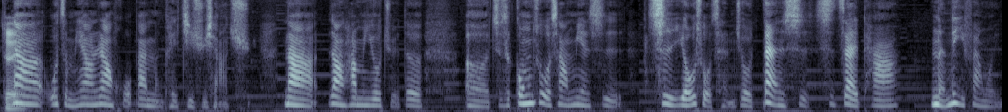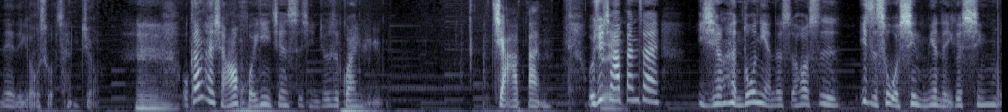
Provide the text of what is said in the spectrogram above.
对，那我怎么样让伙伴们可以继续下去？那让他们又觉得，呃，就是工作上面是是有所成就，但是是在他。能力范围内的有所成就。嗯，我刚才想要回应一件事情，就是关于加班。我觉得加班在以前很多年的时候，是一直是我心里面的一个心魔。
